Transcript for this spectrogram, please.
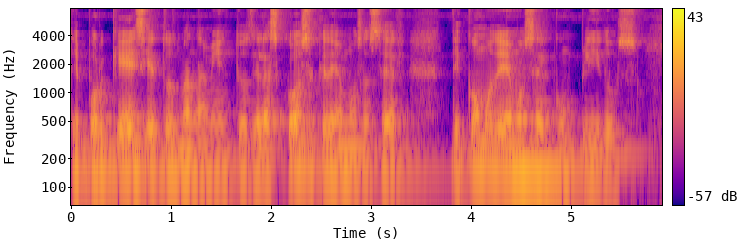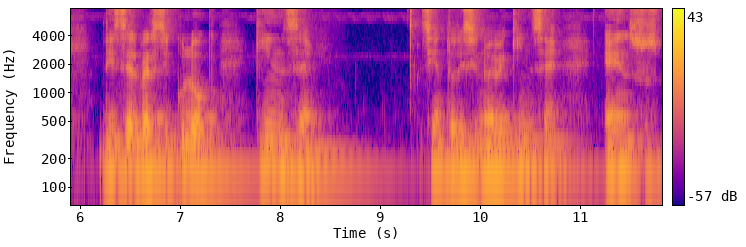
de por qué ciertos mandamientos, de las cosas que debemos hacer, de cómo debemos ser cumplidos. Dice el versículo 15, 119, 15, en, sus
